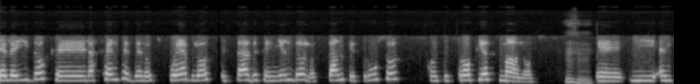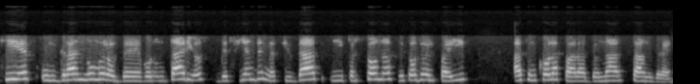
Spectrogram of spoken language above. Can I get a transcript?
he leído que la gente de los pueblos está deteniendo los tanques rusos con sus propias manos. Eh, y en Kiev un gran número de voluntarios defienden la ciudad y personas de todo el país hacen cola para donar sangre.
